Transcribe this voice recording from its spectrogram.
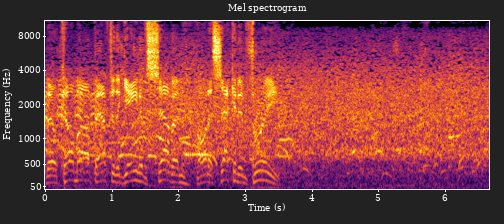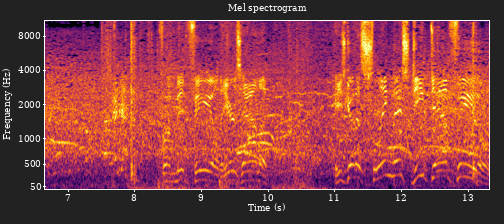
they'll come up after the gain of seven on a second and three. From midfield, here's Allen. He's going to sling this deep downfield.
